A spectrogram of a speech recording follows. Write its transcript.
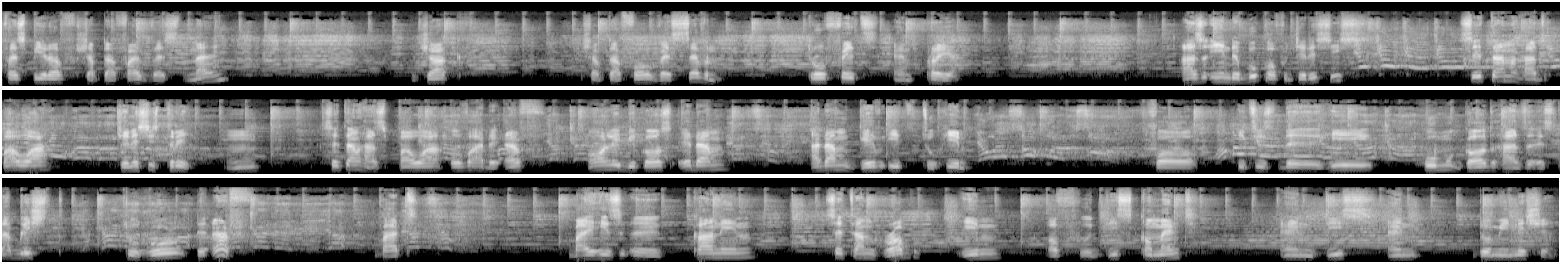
First Peter chapter 5 verse 9, Jack chapter 4 verse 7, through faith and prayer. As in the book of Genesis, Satan had power, Genesis 3, mm, Satan has power over the earth only because Adam Adam gave it to him. For it is the he whom God has established to rule the earth. But by his uh, cunning, Satan robbed him of this command and this and domination.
